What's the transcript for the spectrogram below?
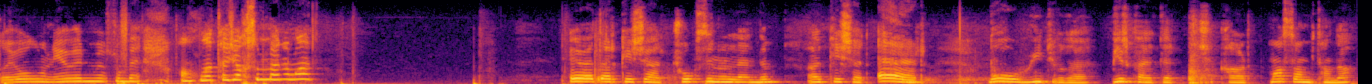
Dayı oğlu niye vermiyorsun be? Ağlatacaksın beni lan. Evet arkadaşlar çok sinirlendim. Arkadaşlar eğer bu videoda bir karakter çıkartmazsam bir tane daha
